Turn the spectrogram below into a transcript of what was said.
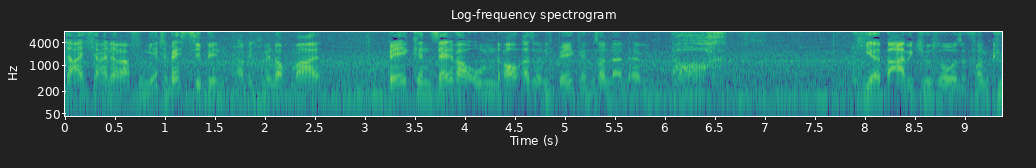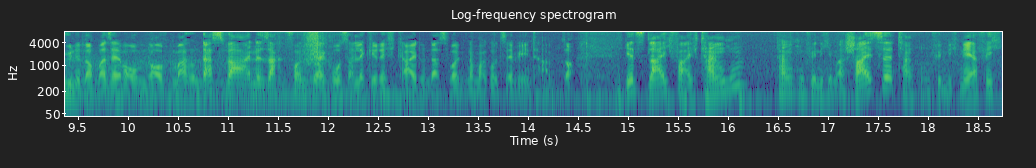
da ich ja eine raffinierte Bestie bin, habe ich mir nochmal Bacon selber oben drauf, also nicht Bacon, sondern ähm, ach, hier Barbecue-Soße von Kühne nochmal selber oben drauf gemacht. Und das war eine Sache von sehr großer Leckerigkeit und das wollte ich nochmal kurz erwähnt haben. So, jetzt gleich fahre ich tanken. Tanken finde ich immer scheiße, tanken finde ich nervig.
